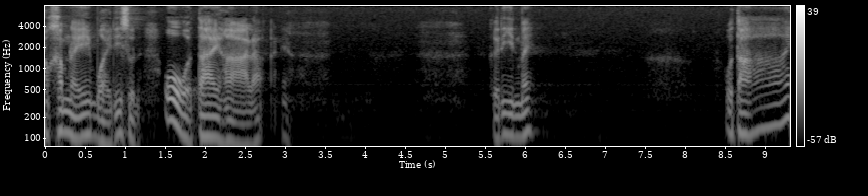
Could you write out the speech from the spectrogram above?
เอาคำไหนบ่อยที่สุด โอ้ ตายหาแล้วเนี่ยเคยได้ยินไหมโอ้ ตาย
